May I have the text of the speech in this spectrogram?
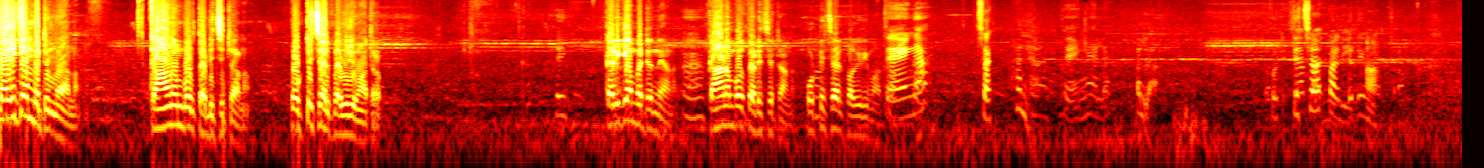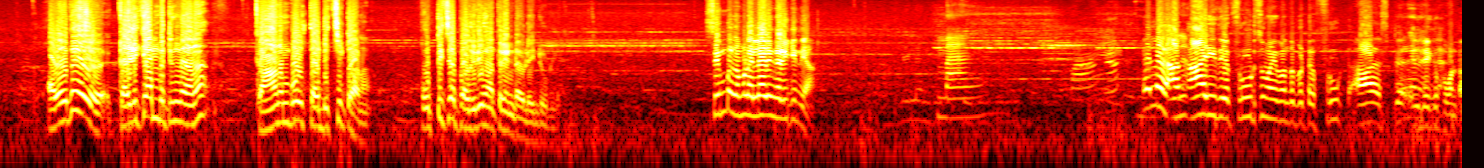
കഴിക്കാൻ പറ്റുന്നതാണ്. കാണുമ്പോൾ തടിച്ചിട്ടാണ്. പൊട്ടിച്ചാൽ പകുതി മാത്രം. കഴിക്കാൻ പറ്റുന്നതാണ്. കാണുമ്പോൾ തടിച്ചിട്ടാണ്. പൊട്ടിച്ചാൽ പകുതി മാത്രം. തേങ്ങ? അല്ല. അല്ല. അതായത് കഴിക്കാൻ പറ്റുന്നതാണ് കാണുമ്പോൾ തടിച്ചിട്ടാണ്. പൊട്ടിച്ച പകുതി മാത്രമേ ഉണ്ടാവില്ല ഇതിന്റെ ഉള്ളിൽ. സിമ്പിൾ നമ്മൾ എല്ലാവരും കഴിക്കുന്നതാ മാങ്ങ. അല്ല ആ- രീതി ഫ്രൂട്ട്സുമായി ബന്ധപ്പെട്ട് ഫ്രൂട്ട് ആ ഇതിലേക്ക് പോണ്ട.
